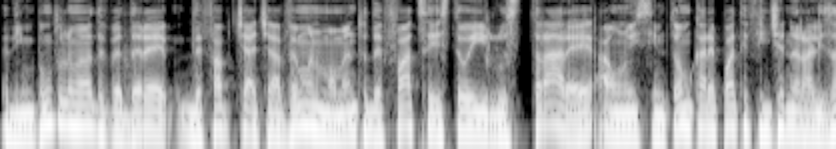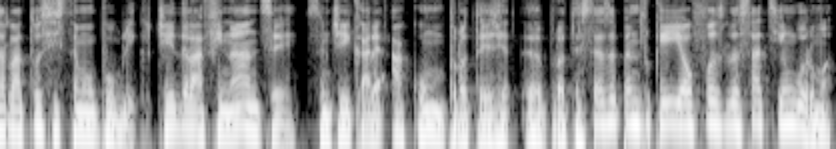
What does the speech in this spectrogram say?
Din punctul meu de vedere, de fapt, ceea ce avem în momentul de față este o ilustrare a unui simptom care poate fi generalizat la tot sistemul public. Cei de la finanțe sunt cei care acum proteje- protestează pentru că ei au fost lăsați în urmă.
